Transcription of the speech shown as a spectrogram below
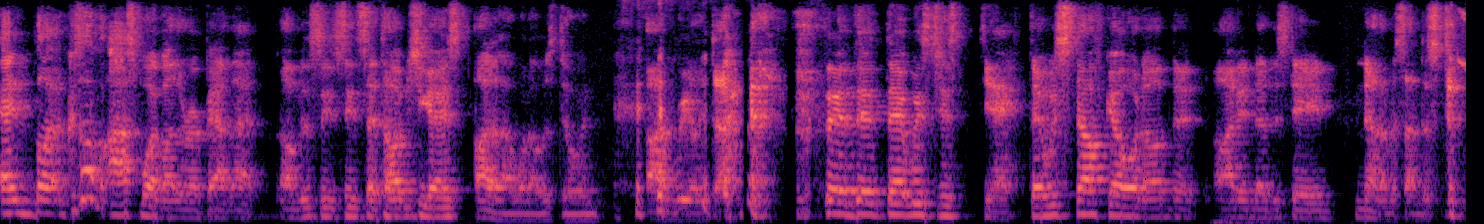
and like, because I've asked my mother about that. obviously since that time, she goes, I don't know what I was doing. I really don't. there, there, there was just, yeah, there was stuff going on that I didn't understand. None of us understood.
